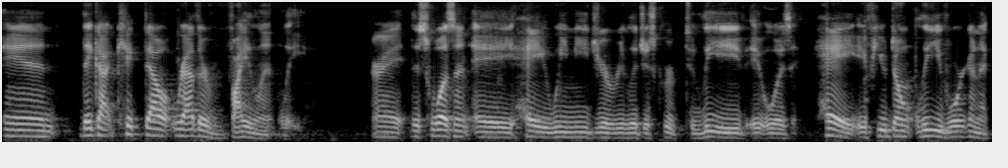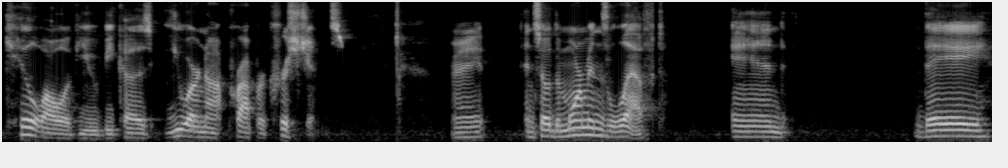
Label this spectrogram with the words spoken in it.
and they got kicked out rather violently all right. This wasn't a, hey, we need your religious group to leave. It was, hey, if you don't leave, we're going to kill all of you because you are not proper Christians. Right. And so the Mormons left and they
